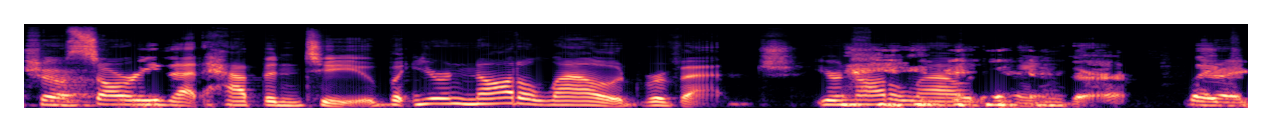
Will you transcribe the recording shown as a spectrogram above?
Sure. Sorry that happened to you, but you're not allowed revenge. You're not allowed anger. Like right.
